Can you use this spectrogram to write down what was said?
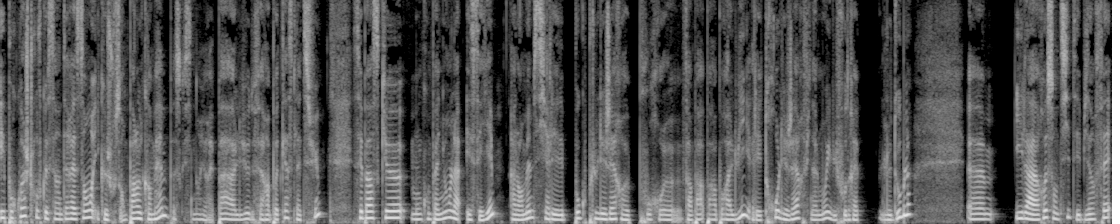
Et pourquoi je trouve que c'est intéressant et que je vous en parle quand même, parce que sinon il n'y aurait pas lieu de faire un podcast là-dessus, c'est parce que mon compagnon l'a essayé. Alors même si elle est beaucoup plus légère euh, pour, euh, enfin par, rapport à lui, elle est trop légère finalement, il lui faudrait le double. il a ressenti des bienfaits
